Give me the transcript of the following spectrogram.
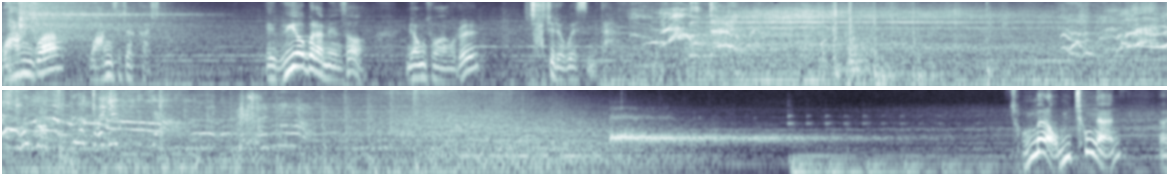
왕과 왕세자까지도 위협을 하면서 명성황후를 찾으려고 했습니다. 정말 엄청난 어,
